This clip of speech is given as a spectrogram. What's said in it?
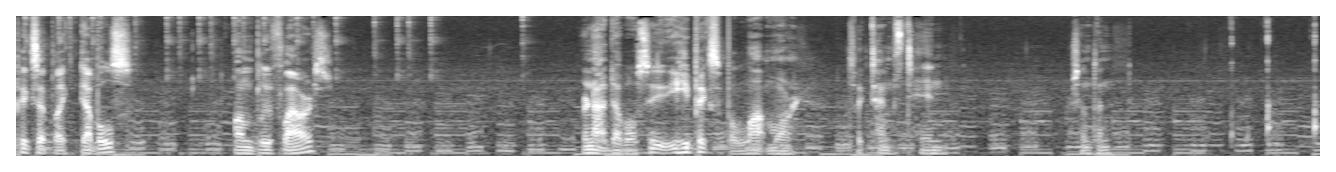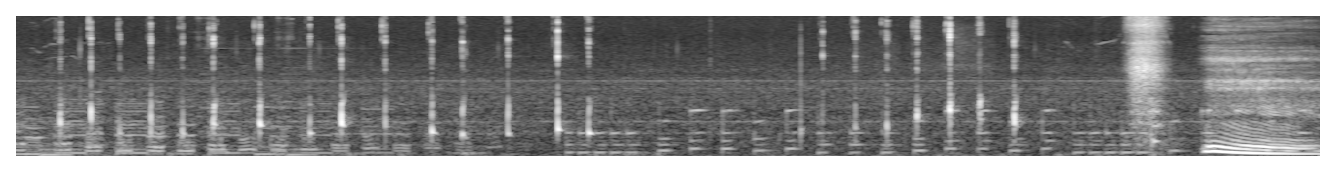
picks up like doubles on blue flowers. Or not doubles. He, he picks up a lot more. It's like times 10 or something. Hmm.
